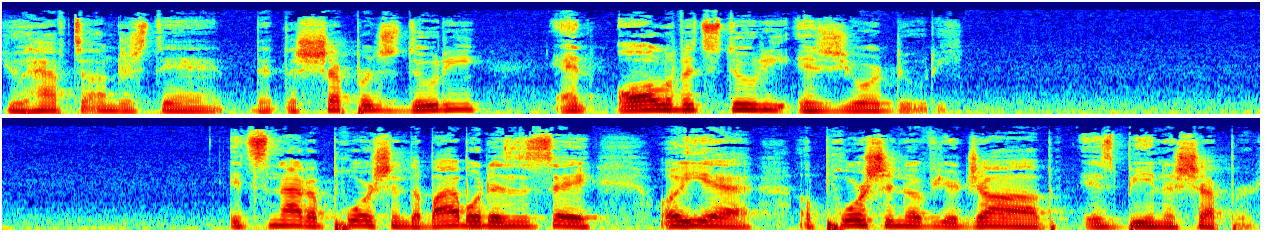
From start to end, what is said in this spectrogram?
you have to understand that the shepherd's duty and all of its duty is your duty. It's not a portion. The Bible doesn't say, oh, yeah, a portion of your job is being a shepherd.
